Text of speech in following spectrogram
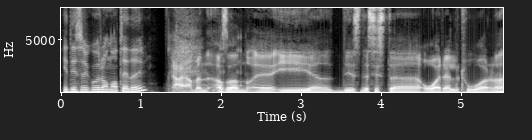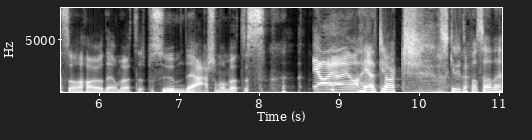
i, disse koronatider. Ja, ja, men altså eh, I de, de, siste året eller to årene så har jo det å møtes på Zoom, det er som å møtes. ja, ja, ja, helt klart. Skryte på seg det.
